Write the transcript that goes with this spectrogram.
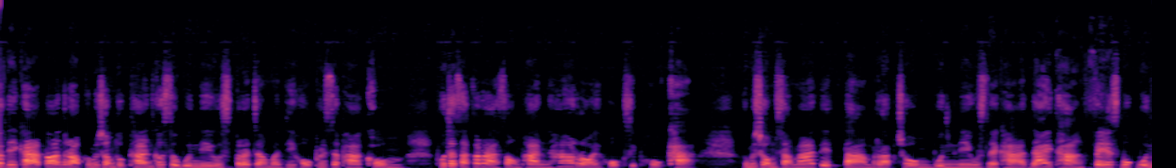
วัสดีค่ะ ต้อนรับคุณผู้ชมทุกท่านเข้าสู่บุญนิวส์ประจำวันที่ 6 พฤษภาคม พุทธศักราช 2566 ค่ะ คุณผู้ชมสามารถติดตามรับชมบุญนิวส์นะคะ ได้ทาง Facebook บุญ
